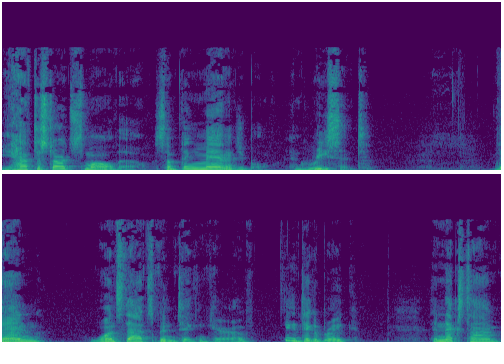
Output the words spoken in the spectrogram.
You have to start small, though, something manageable and recent. Then, once that's been taken care of, you can take a break and next time,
